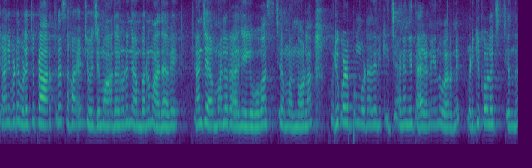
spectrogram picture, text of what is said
ഞാൻ ഇവിടെ വിളിച്ച് പ്രാർത്ഥന സഹായം ചോദിച്ചു മാതാവിനോട് ഞാൻ പറഞ്ഞു മാതാവേ ഞാൻ ജയമാല റാലിയിൽ ഉപവാസിച്ച് വന്നോളാം. ഒരു കുഴപ്പം കൂടാതെ എനിക്ക് ഇച്ചാനെ നീ തരണേ എന്ന് പറഞ്ഞ് മെഡിക്കൽ കോളേജിൽ ചെന്ന്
